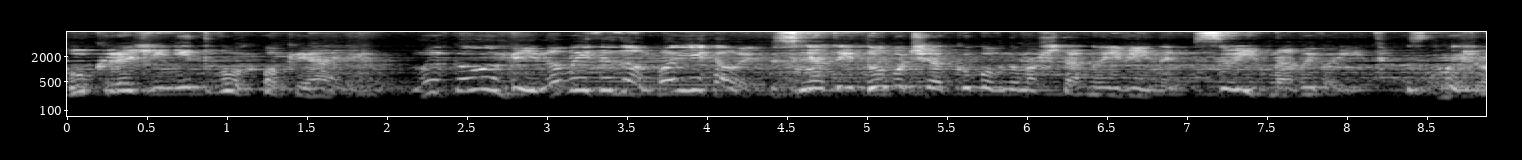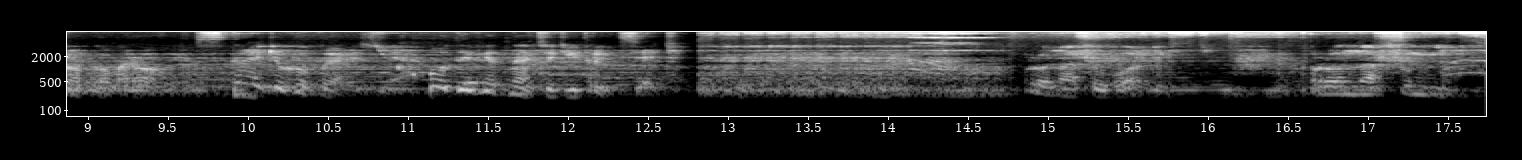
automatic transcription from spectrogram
У країні двох океанів. Ми в Колумбії, новий сезон, поїхали! Знятий до початку повномасштабної війни. Світ на виворіт з Дмитром Комаровим з 3 березня о 19.30. Про нашу гордість, про нашу міць,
